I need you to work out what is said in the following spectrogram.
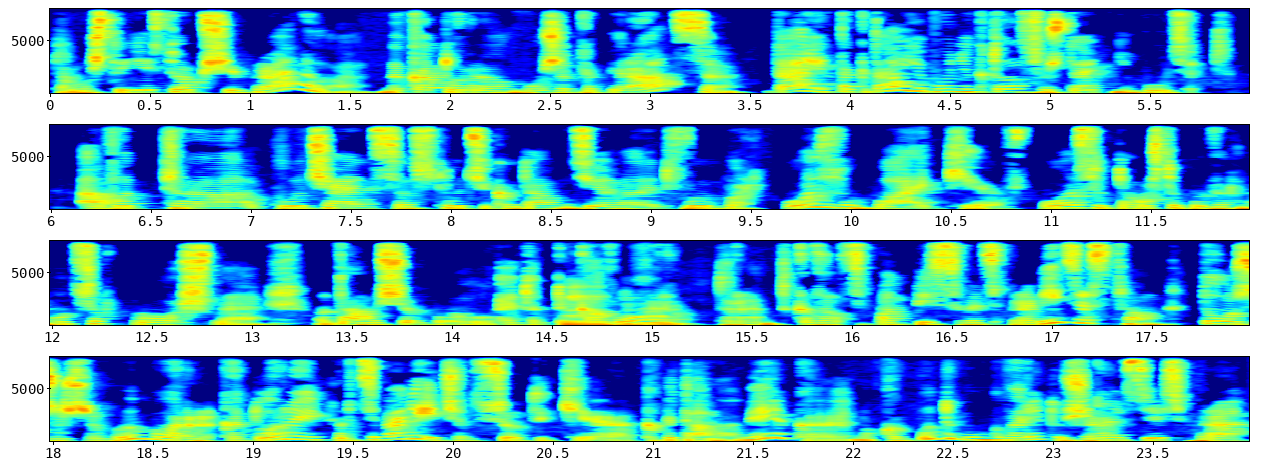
потому что есть общие правила, правило, на которое он может опираться, да, и тогда его никто осуждать не будет. А вот э, получается в случае, когда он делает выбор в пользу Баки, в пользу того, чтобы вернуться в прошлое, ну там еще был этот договор, mm-hmm. который он отказался подписывать с правительством, тоже же выбор, который противоречит все-таки Капитану Америка, ну как будто бы он говорит уже здесь про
